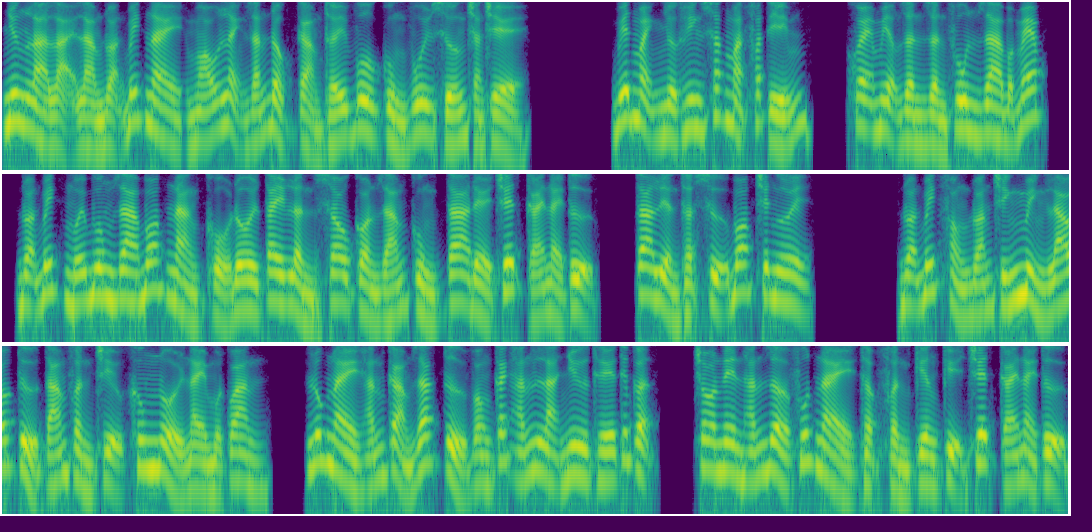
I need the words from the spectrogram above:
nhưng là lại làm đoạn bích này máu lạnh rắn độc cảm thấy vô cùng vui sướng tràn trề. Biết mạnh nhược hình sắc mặt phát tím, khoe miệng dần dần phun ra bọt mép, đoạn bích mới buông ra bóp nàng cổ đôi tay lần sau còn dám cùng ta để chết cái này tự, ta liền thật sự bóp chết ngươi. Đoạn bích phỏng đoán chính mình lão tử tám phần chịu không nổi này một quan, lúc này hắn cảm giác tử vong cách hắn là như thế tiếp cận, cho nên hắn giờ phút này thập phần kiên kỵ chết cái này tự.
